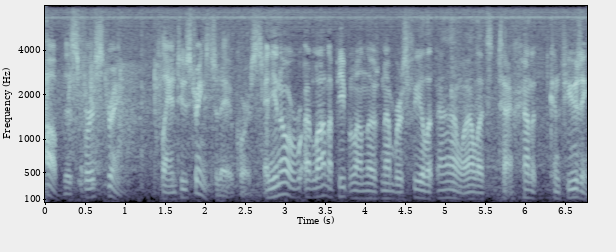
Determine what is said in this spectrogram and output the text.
of this first string. Playing two strings today, of course. And you know, a lot of people on those numbers feel that, ah, well, that's kind of confusing.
